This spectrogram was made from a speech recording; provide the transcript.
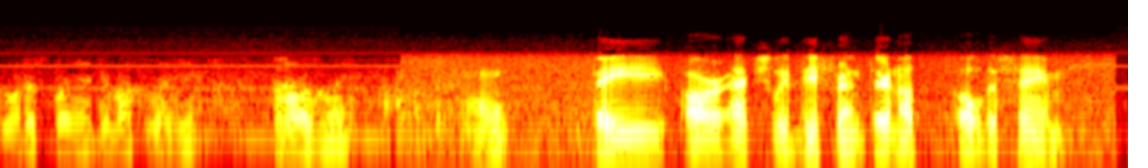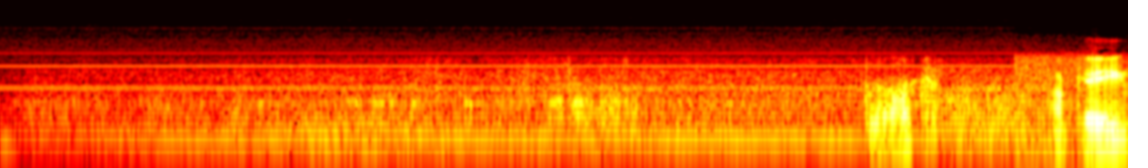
Говорят, что они одинаковые, они разные. Oh, they are actually different. They're not all the same. Так. Okay.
